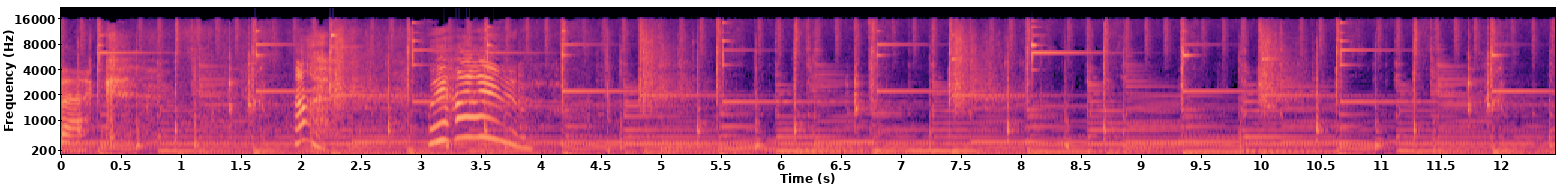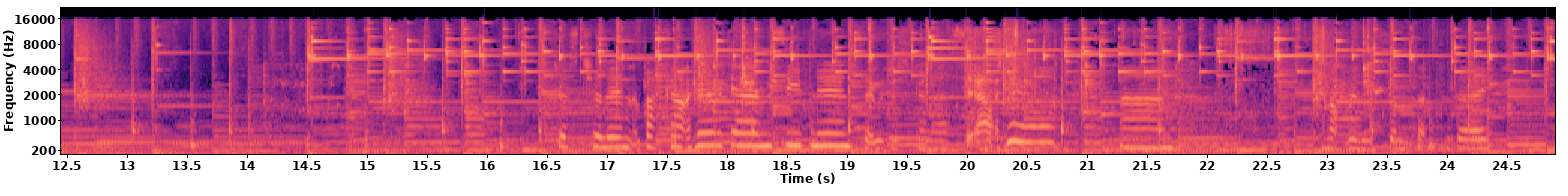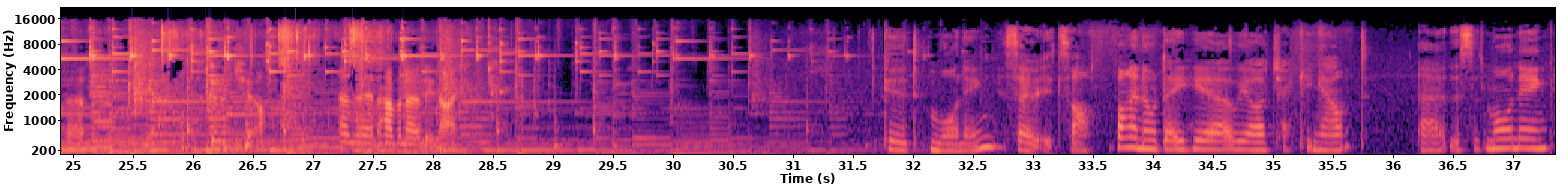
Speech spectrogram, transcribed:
Back. Ah, we're home! Just chilling back out here again this evening, so we're just gonna sit out here and not really sunset today, but yeah, just gonna chill and then have an early night. Good morning. So it's our final day here. We are checking out uh, this morning.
